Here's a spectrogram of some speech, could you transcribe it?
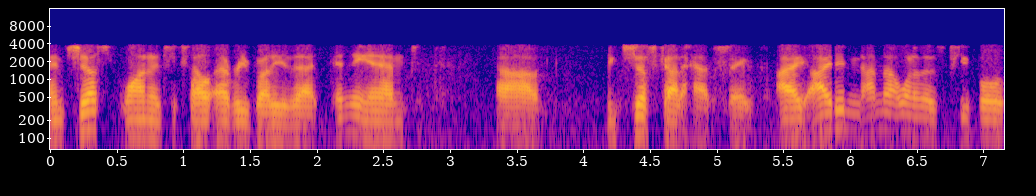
and just wanted to tell everybody that in the end, uh, we just got to have faith. I, I didn't. I'm not one of those people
